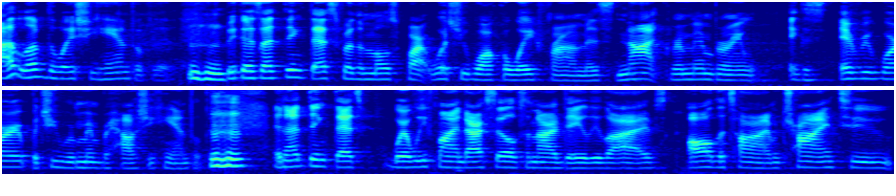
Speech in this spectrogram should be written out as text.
I love the way she handled it mm-hmm. because I think that's for the most part what you walk away from is not remembering ex- every word, but you remember how she handled it. Mm-hmm. And I think that's where we find ourselves in our daily lives all the time, trying to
